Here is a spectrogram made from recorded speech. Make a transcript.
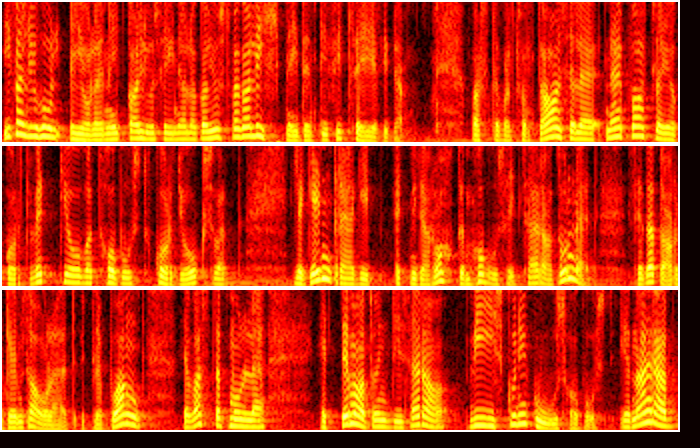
igal juhul ei ole neid kaljuseinal aga just väga lihtne identifitseerida vastavalt fantaasiale näeb vaatleja kord vett joovat hobust, kord jooksvat legend räägib, et mida rohkem hobuseid sa ära tunned, seda targem sa oled, ütleb Wang ja vastab mulle, et tema tundis ära viis kuni kuus hobust ja naerab,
